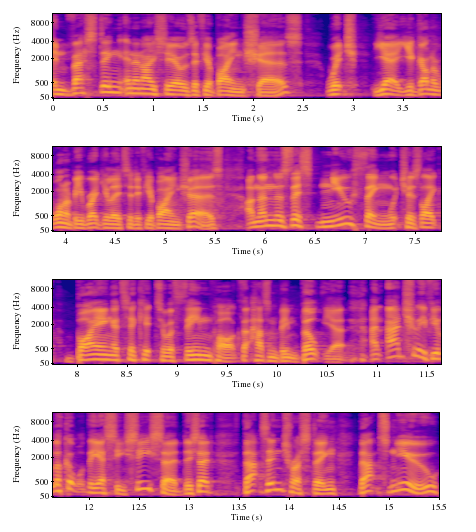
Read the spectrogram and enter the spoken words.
investing in an ICO as if you're buying shares, which, yeah, you're going to want to be regulated if you're buying shares. And then there's this new thing, which is like buying a ticket to a theme park that hasn't been built yet. And actually, if you look at what the SEC said, they said, that's interesting, that's new,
